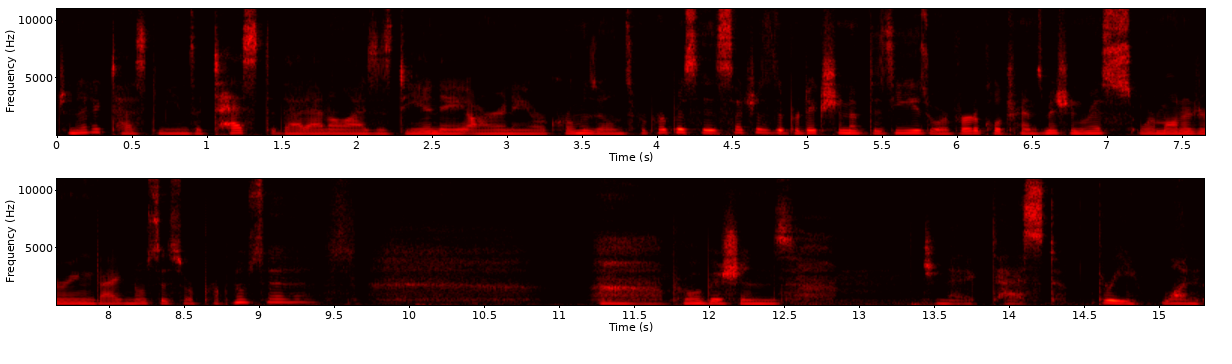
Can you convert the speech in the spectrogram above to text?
Genetic test means a test that analyzes DNA, RNA, or chromosomes for purposes such as the prediction of disease or vertical transmission risks or monitoring diagnosis or prognosis. Prohibitions. Genetic test. 3. 1.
